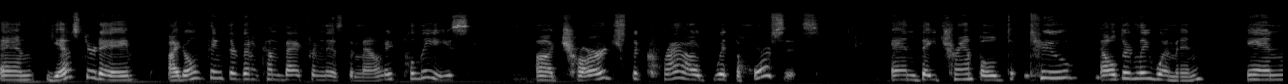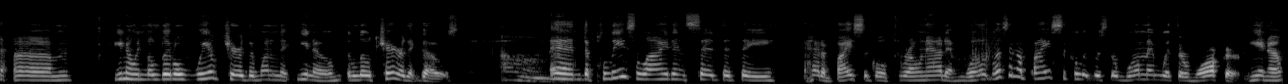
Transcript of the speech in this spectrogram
And yesterday, I don't think they're going to come back from this. The mounted police uh, charged the crowd with the horses and they trampled two elderly women in, um, you know, in the little wheelchair, the one that, you know, the little chair that goes. Oh, no. And the police lied and said that they had a bicycle thrown at him. Well, it wasn't a bicycle, it was the woman with her walker, you know.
